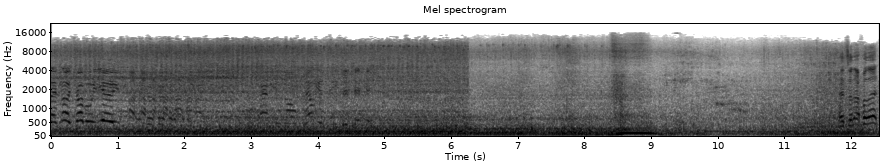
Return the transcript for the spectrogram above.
have no trouble with you. That's enough of that.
